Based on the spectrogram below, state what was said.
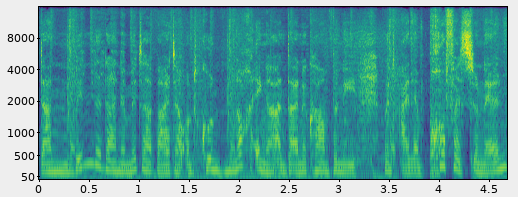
Dann binde deine Mitarbeiter und Kunden noch enger an deine Company mit einem professionellen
